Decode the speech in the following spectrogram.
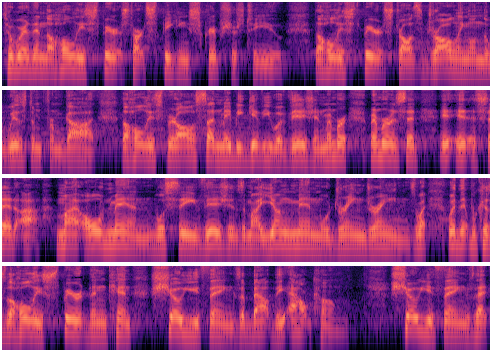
to where then the Holy Spirit starts speaking scriptures to you. The Holy Spirit starts drawing on the wisdom from God. The Holy Spirit all of a sudden maybe give you a vision. Remember, remember it said, it, it said, uh, my old men will see visions and my young men will dream dreams. Because the Holy Spirit then can show you things about the outcome show you things that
